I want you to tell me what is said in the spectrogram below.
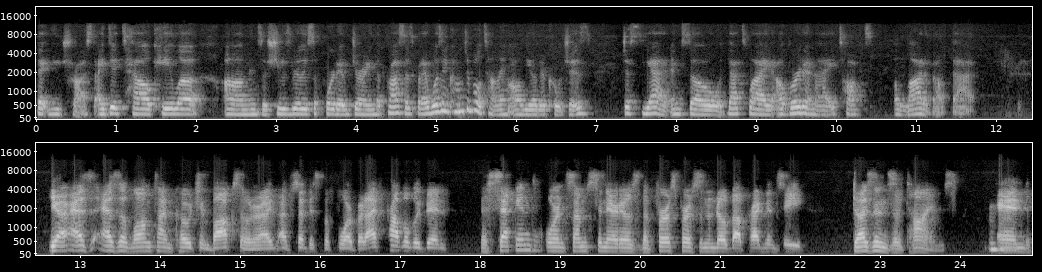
that you trust. I did tell Kayla, um, and so she was really supportive during the process, but I wasn't comfortable telling all the other coaches just yet. And so that's why Alberta and I talked a lot about that. Yeah, as as a longtime coach and box owner, I, I've said this before, but I've probably been the second, or in some scenarios, the first person to know about pregnancy dozens of times. Mm-hmm. And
